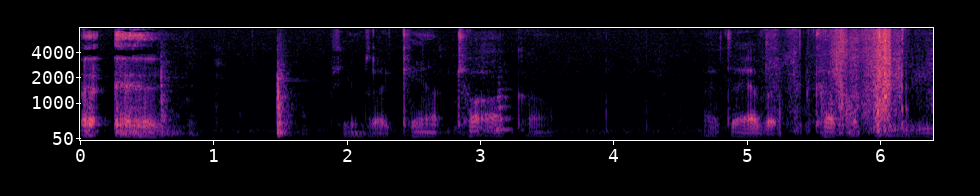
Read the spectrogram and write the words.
Seems I can't talk. I have to have a cup of tea.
